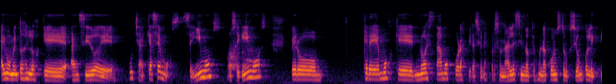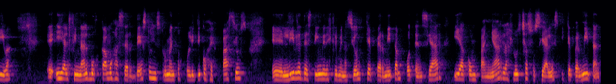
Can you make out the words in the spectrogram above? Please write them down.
hay momentos en los que han sido de, pucha, ¿qué hacemos? ¿Seguimos? ¿No seguimos? Pero creemos que no estamos por aspiraciones personales, sino que es una construcción colectiva eh, y al final buscamos hacer de estos instrumentos políticos espacios eh, libres de estigma y discriminación que permitan potenciar y acompañar las luchas sociales y que permitan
